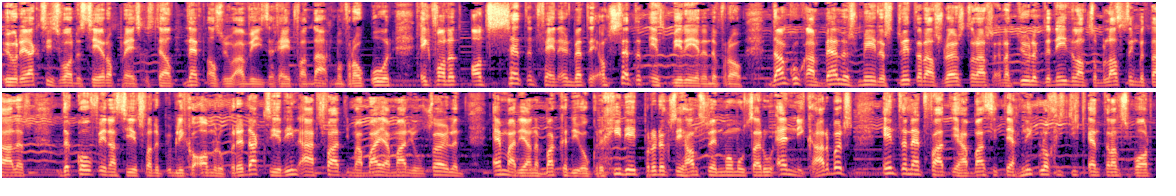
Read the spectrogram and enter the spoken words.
Uw reacties worden zeer op prijs gesteld, net als uw aanwezigheid vandaag, mevrouw Koor. Ik vond het ontzettend fijn en u bent een ontzettend inspirerende vrouw. Dank ook aan bellers, mailers, twitteraars, luisteraars... en natuurlijk de Nederlandse belastingbetalers... de co-financiers van de publieke omroep. Redactie Rien Aarts, Fatima Baya, Mario Zuilend en Marianne Bakker... die ook regie deed. Productie Hanslin Momo Saru en Nick Harbers. Internet Fatih Habassi, techniek, logistiek en transport.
